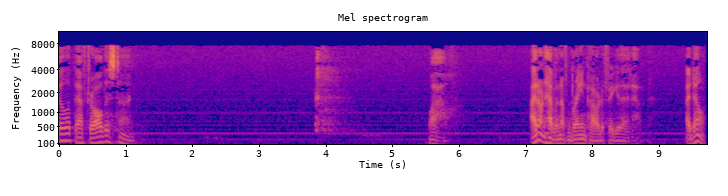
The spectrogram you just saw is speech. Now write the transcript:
Philip, after all this time? Wow. I don't have enough brain power to figure that out. I don't.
